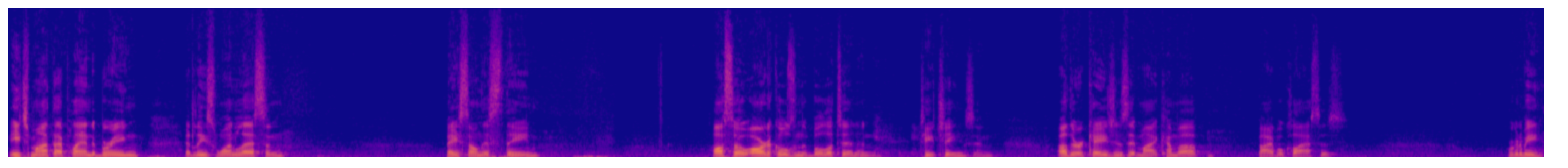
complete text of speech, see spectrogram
Each month, I plan to bring at least one lesson based on this theme. Also, articles in the bulletin and teachings and other occasions that might come up, Bible classes. We're going to be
